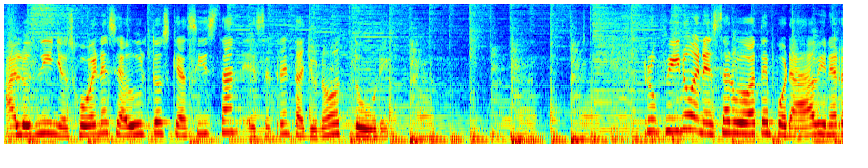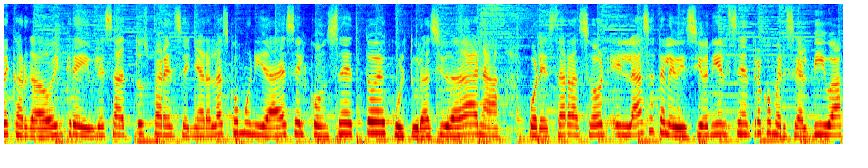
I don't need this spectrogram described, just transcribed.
a los niños, jóvenes y adultos que asistan este 31 de octubre. Rufino en esta nueva temporada viene recargado de increíbles actos para enseñar a las comunidades el concepto de cultura ciudadana. Por esta razón, Enlace Televisión y el Centro Comercial Viva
